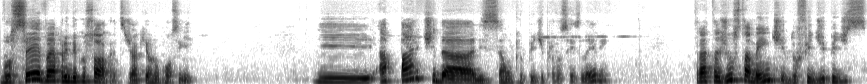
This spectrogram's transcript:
Você vai aprender com Sócrates, já que eu não consegui. E a parte da lição que eu pedi para vocês lerem trata justamente do Fidípides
